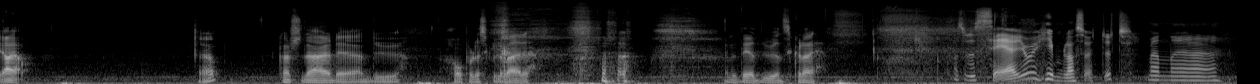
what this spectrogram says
ja, ja. Ja. Kanskje det er det du håper det skulle være. Eller det du ønsker deg. Altså, det ser jo himla søtt ut, men uh,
